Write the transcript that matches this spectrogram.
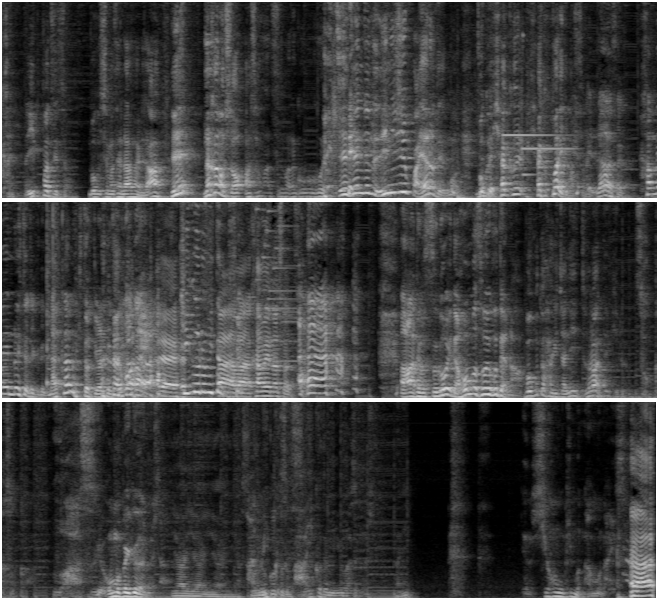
確かに。一発ですよ僕すいませんラファエル。であえ？中の人？あそうなんですすいません。ここここえ全然で20%やるでもう僕100 100%入れますそれ。ラーさん仮面の人じゃなくて中の人って言われてるんですよ。もはや着ぐるみとか。あ、仮面の人です ああでもすごいな。ほんまそういうことやな。僕とハギちゃんにそれはできる。そっかそっか。うわーすげえほんま勉強になりました。いやいやいやいやそういうことです。あ一個でも言わせてくださ何？いいや資本金もなんもないです。ああ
